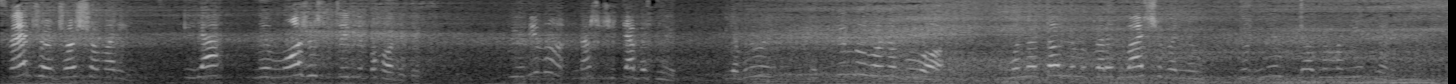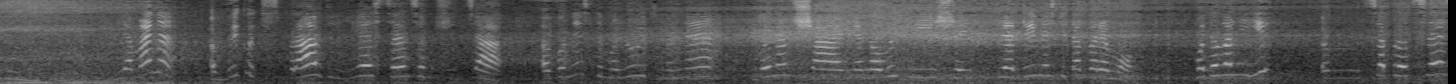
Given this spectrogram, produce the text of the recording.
Стверджує Джошуа Марін. І я не можу з цим не погодитись. Уявімо наше життя без них. Уявили, яким би воно було, монотонним і передбачувальним, нудним і одноманітним. Для мене виклик справді є сенсом життя. Вони стимулюють мене до навчання, нових рішень, креативності та перемог. Подолання їх ем, це процес,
